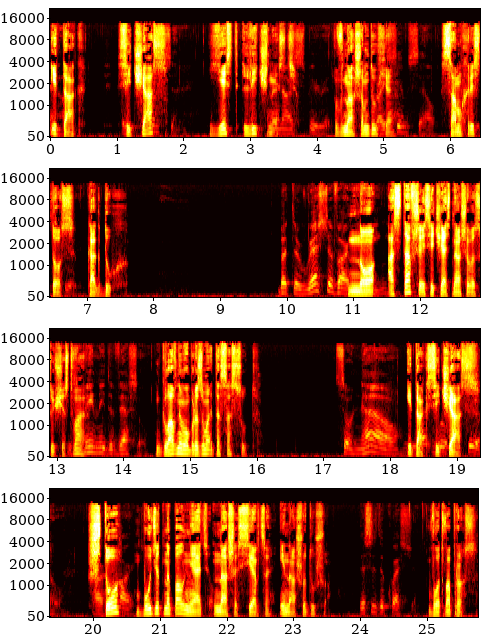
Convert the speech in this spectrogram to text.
Итак, сейчас есть личность в нашем Духе, сам Христос, как Дух. Но оставшаяся часть нашего существа, главным образом, это сосуд. Итак, сейчас, что будет наполнять наше сердце и нашу душу? Вот вопрос.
